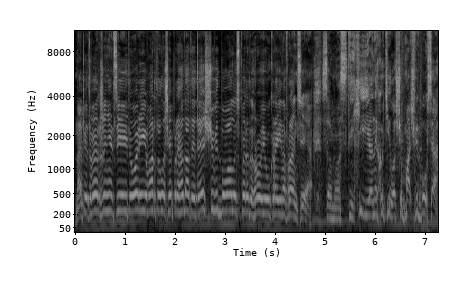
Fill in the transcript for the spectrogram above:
На підтвердження цієї теорії варто лише пригадати те, що відбувалось перед грою Україна-Франція. Сама стихія не хотіла, щоб матч відбувся.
